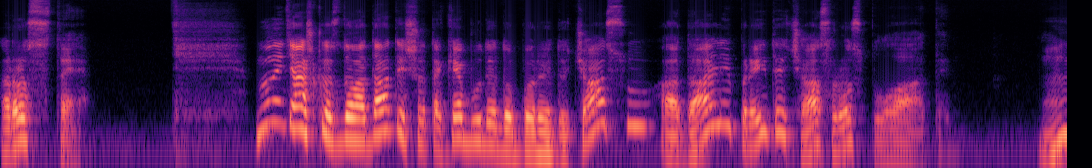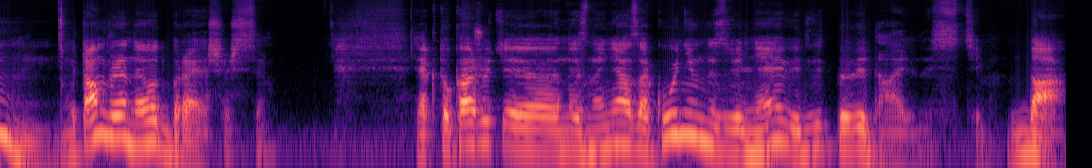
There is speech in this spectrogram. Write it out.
росте. Ну, не тяжко здогадати, що таке буде до пори до часу, а далі прийде час розплати. І там вже не отбрешешся. Як то кажуть, е, незнання законів не звільняє від відповідальності. Да.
